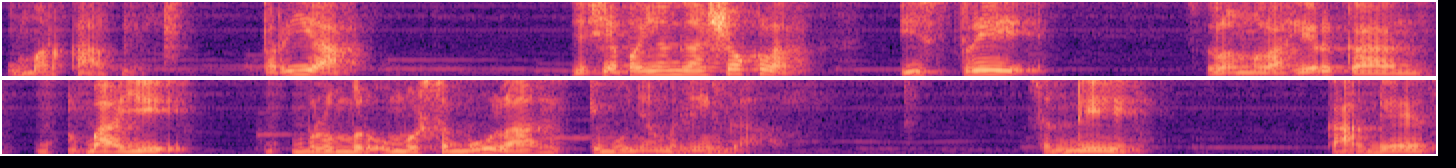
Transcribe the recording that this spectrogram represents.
Umar kaget teriak. Ya siapa yang gak shock lah? Istri setelah melahirkan bayi belum berumur sebulan ibunya meninggal. Sedih kaget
